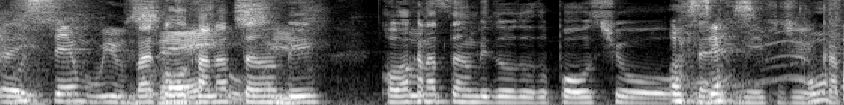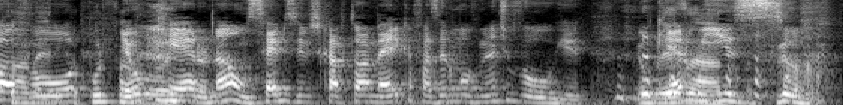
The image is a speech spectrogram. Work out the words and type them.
É o isso. Sam Wilson. Vai colocar na thumb. Coloca O- na thumb do, do, do post o, O Sam Sam- Smith de Por Capitão favor, América. Por favor. eu quero. Não, Sam Smith de Capitão América fazendo um movimento de Vogue. Eu quero isso.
